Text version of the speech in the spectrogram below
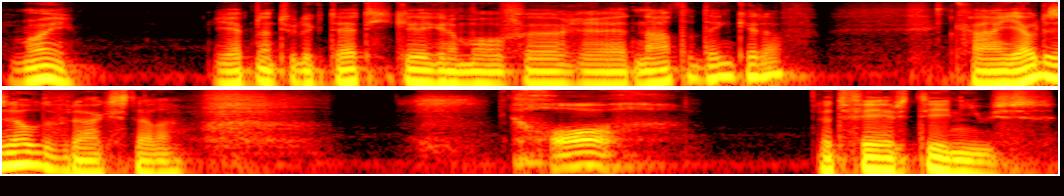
Mooi. Je hebt natuurlijk tijd gekregen om over eh, na te denken, Raf. Ik ga aan jou dezelfde vraag stellen. Goh. Het VRT-nieuws.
